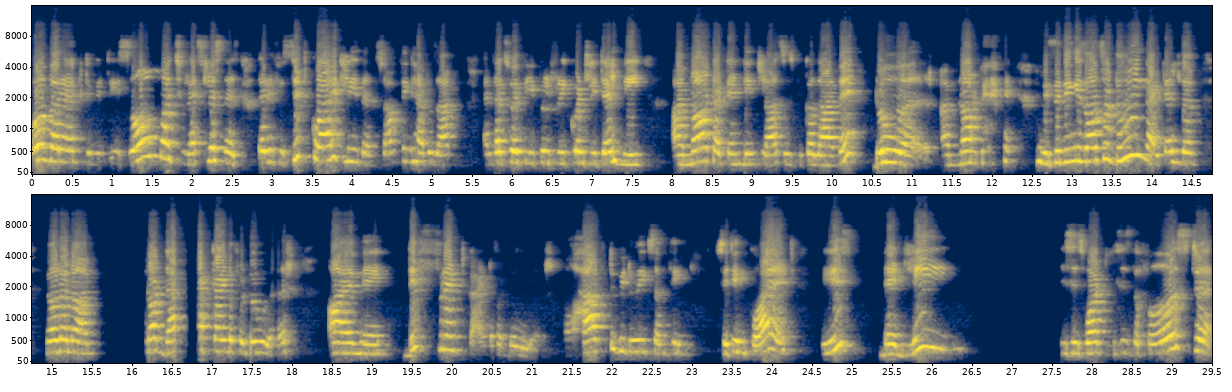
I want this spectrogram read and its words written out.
Overactivity, so much restlessness that if you sit quietly, then something happens. And that's why people frequently tell me, I'm not attending classes because I'm a doer. I'm not. Listening is also doing. I tell them, no, no, no, I'm not that, that kind of a doer. I'm a different kind of a doer. I have to be doing something. Sitting quiet is deadly. This is what, this is the first, uh,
